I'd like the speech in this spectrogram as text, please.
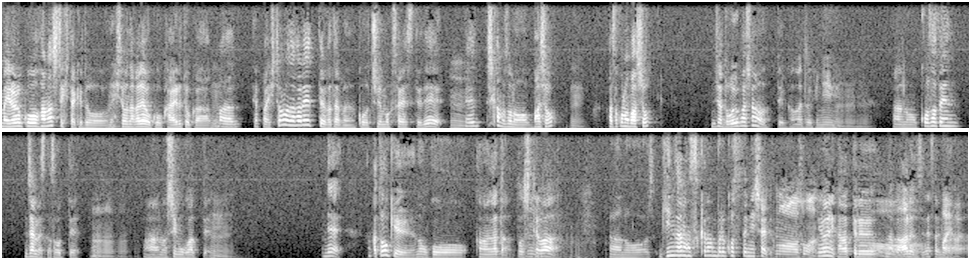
まあいろいろこう話してきたけど、人の流れをこう変えるとか、うん。まあやっぱり人の流れっていうのが多分こう注目されててで、しかもその場所うん。あそこの場所じゃあどういう場所なのって考えた時に、あの交差点じゃないですかそうって。あの信号があって。でなんか東急のこう考え方としては、あの銀座のスクランブル交差点にしたいと。いうふうに語ってるのがあるんですねそれねはいはいはい。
